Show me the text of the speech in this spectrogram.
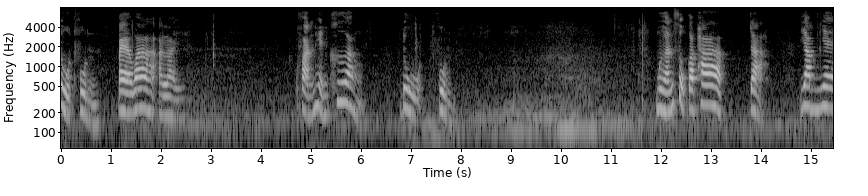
ดูดฝุ่น แปลว่าอะไร ฝันเห็นเครื่องดูดฝุ่น เหมือนสุขภาพจะย่ำแย่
